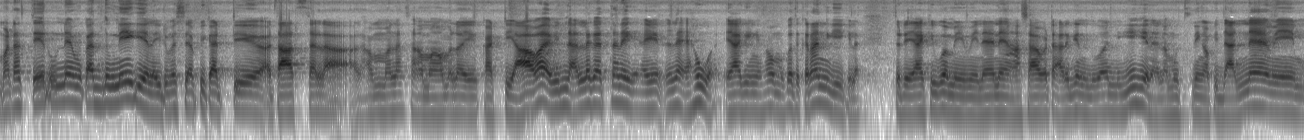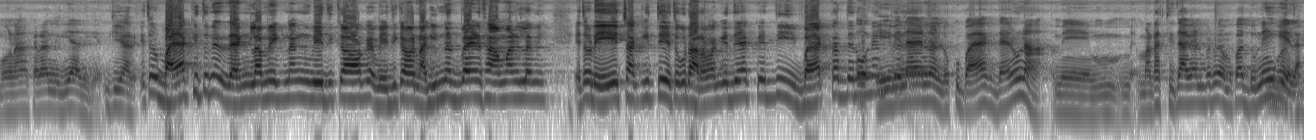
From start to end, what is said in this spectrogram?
මටත් තේරුන්නේ මොකක්ද උනේ කියලා. ඊට පස්සේ අපි කට්ටිය තාත්තලා අම්මලා සාමාමලා ඒ කට්ටිය ආවා. ඇවිල්ලා අල්ලගත්තා නේ ඇහුවා. එයාගෙන් ඇහුවා මොකද කරන්න ගියේ කියලා. ඒතකොට එයා කිව්වා මේ මේ නෑ නෑ ආසාවට අරගෙන දුවන්න ගියේ කියලා. නමුත් ඉතින් අපි දන්නේ මේ මොනා කරන්න ගියාද කියලා. ගියාද? එතකොට බයක් හිතුනේ දැන් ළමෙක් නම් වේදිකාවක වේදිකාව නගින්නත් බෑනේ සාමාන්‍ය ළමයි. එතකොට ඒ චකිතේ එතකොට අර වගේ දෙයක් වෙද්දී බයක්වත් ඔව්, දැනුන්නේ ඒ? වෙලාවේ නම් ලොකු බයක් දැනුණා. මේ ම- මටත් හිතා ගන්න බැරුව මොකක්ද උනේ කියලා.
